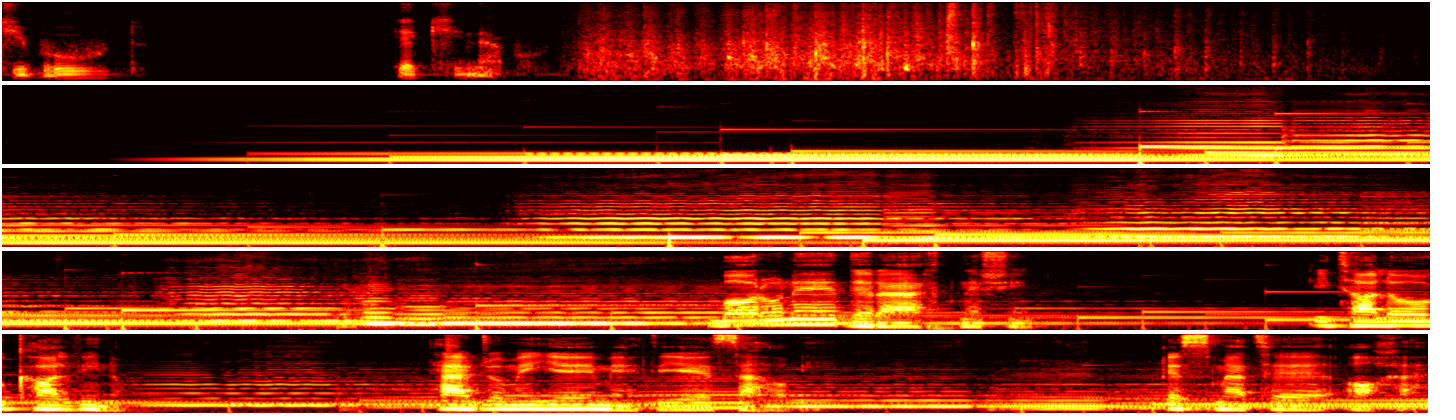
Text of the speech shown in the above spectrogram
یکی بود یکی نبود. بارون درخت نشین ایتالو کالوینو. ترجمه مهدی صحابی قسمت آخر.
